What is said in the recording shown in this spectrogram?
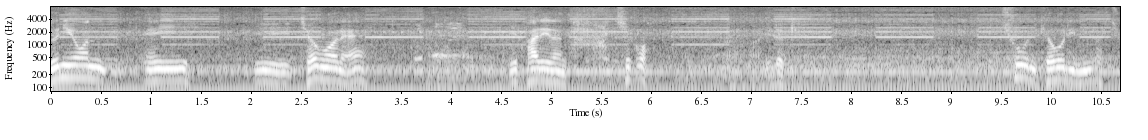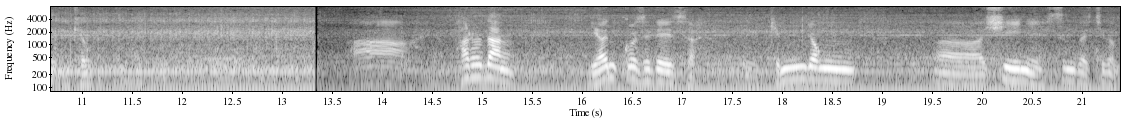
눈이 온 이, 이 정원에 이파리는 다 지고 어, 이렇게 추운 겨울입니다. 추운 겨울. 아 바로당 연꽃에 대해서 이 김종 어, 시인이 쓴것 지금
